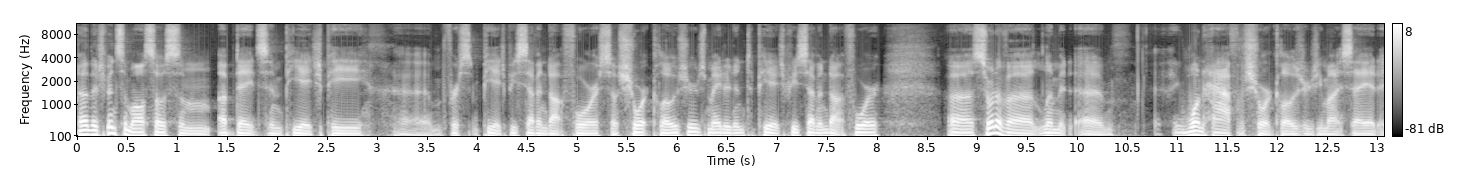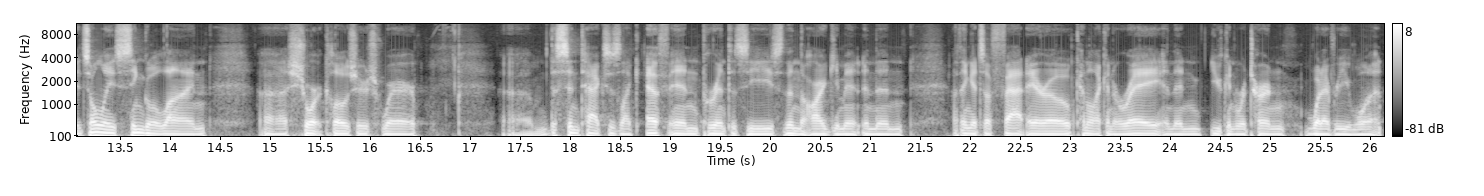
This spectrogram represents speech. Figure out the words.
Uh, there's been some also some updates in PHP um, for PHP 7.4. So short closures made it into PHP 7.4 uh, sort of a limit. Uh, one half of short closures, you might say it. It's only single line uh, short closures where um, the syntax is like fn parentheses, then the argument, and then I think it's a fat arrow, kind of like an array, and then you can return whatever you want.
